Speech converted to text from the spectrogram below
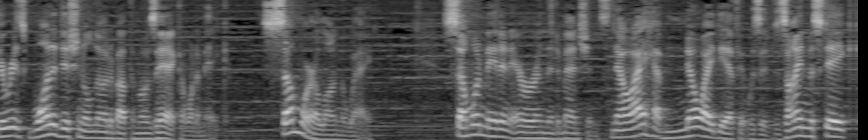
there is one additional note about the mosaic I want to make. Somewhere along the way, someone made an error in the dimensions. Now, I have no idea if it was a design mistake,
